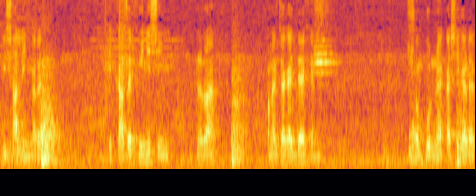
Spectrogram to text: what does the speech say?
কি মারে। এই কাজের ফিনিশিং আপনারা অনেক জায়গায় দেখেন। সম্পূর্ণ একাশি গার্ডের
